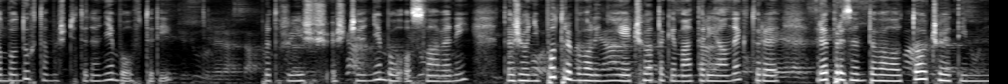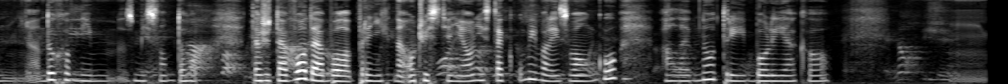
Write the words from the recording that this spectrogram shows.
lebo duch tam ešte teda nebol vtedy, pretože Ježiš ešte nebol oslávený. Takže oni potrebovali niečo také materiálne, ktoré reprezentovalo to, čo je tým duchovným zmyslom toho. Takže tá voda bola pre nich na očistenie. Oni sa tak umývali zvonku, ale vnútri boli ako mm,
